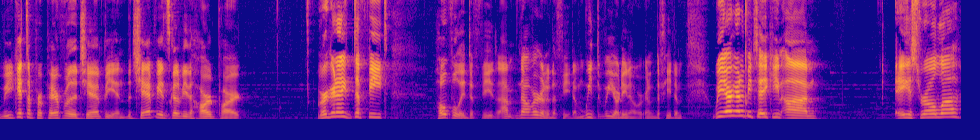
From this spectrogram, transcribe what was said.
we get to prepare for the champion. The champion's going to be the hard part. We're going to defeat hopefully defeat. Um, no, we're gonna defeat him. We we already know we're gonna defeat him. We are gonna be taking on Acerola.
